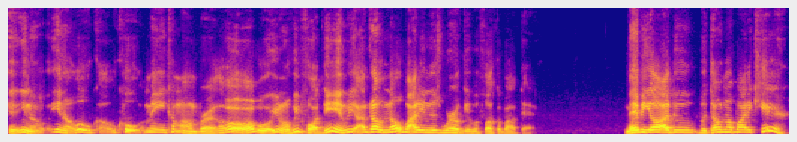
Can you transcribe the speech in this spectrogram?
And, you know, you know, oh, cool, cool. I mean, come on, bro. Oh, oh, well, you know, we fought then. We I don't nobody in this world give a fuck about that. Maybe y'all do, but don't nobody care.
